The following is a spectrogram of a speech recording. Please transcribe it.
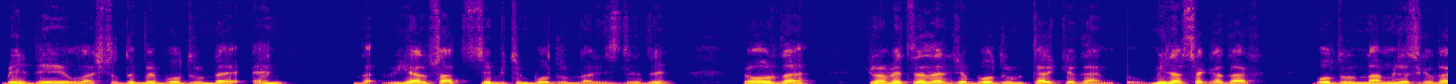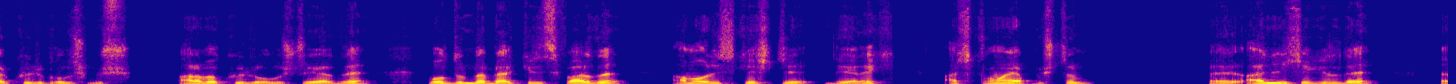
belediyeye ulaştırdım ve Bodrum'da en yarım saat içinde bütün Bodrum'dan izledi. Ve orada kilometrelerce Bodrum'u terk eden Milas'a kadar Bodrum'dan Milas'a kadar kuyruk oluşmuş araba kuyruğu oluştuğu yerde Bodrum'da belki risk vardı ama o risk geçti diyerek açıklama yapmıştım. Ee, aynı şekilde e,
